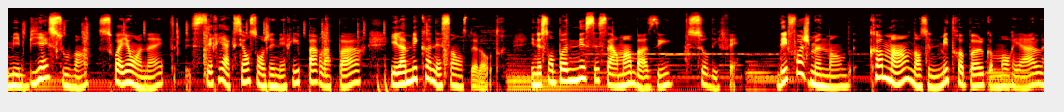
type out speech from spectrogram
Mais bien souvent, soyons honnêtes, ces réactions sont générées par la peur et la méconnaissance de l'autre et ne sont pas nécessairement basées sur des faits. Des fois, je me demande comment, dans une métropole comme Montréal,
